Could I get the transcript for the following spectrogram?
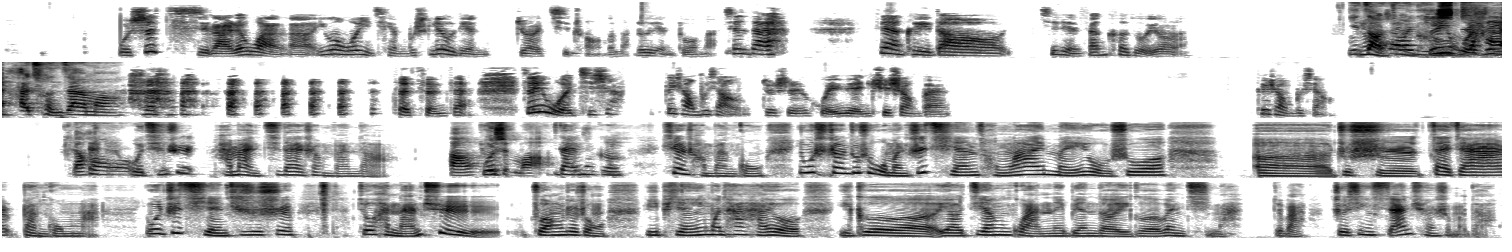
我是起来的晚了，因为我以前不是六点就要起床的嘛，六点多嘛，现在现在可以到七点三刻左右了。你早上的嗯仪式还还存在吗？在存在，所以我其实非常不想就是回园区上班，非常不想。哎然后，我其实还蛮期待上班的。啊，为什么？在那个现场办公，因为是这样，就是我们之前从来没有说，呃，就是在家办公嘛。因为之前其实是就很难去装这种 VPN，因为它还有一个要监管那边的一个问题嘛，对吧？这个信息安全什么的，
